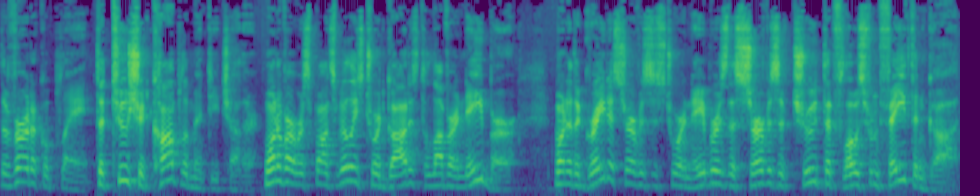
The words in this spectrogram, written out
the vertical plane. The two should complement each other. One of our responsibilities toward God is to love our neighbor one of the greatest services to our neighbor is the service of truth that flows from faith in God.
